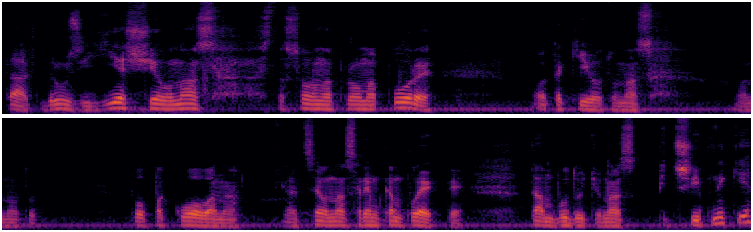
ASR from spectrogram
Так, друзі, є ще у нас стосовно промопори. Отакі от у нас воно тут попаковано. Це у нас ремкомплекти. Там будуть у нас підшипники,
